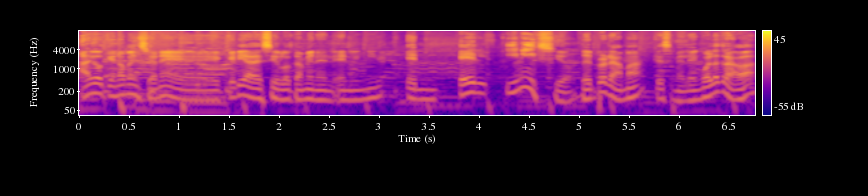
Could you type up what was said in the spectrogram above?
Algo que no mencioné, quería decirlo también en, en- en el inicio del programa, que se me lengua la traba.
